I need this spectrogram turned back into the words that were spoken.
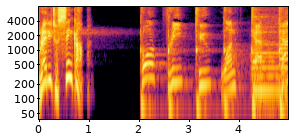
Ready to sync up. Four, three, two, one. Tap, tap.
